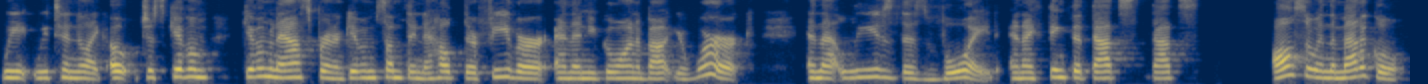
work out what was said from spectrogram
We we tend to like oh just give them give them an aspirin or give them something to help their fever and then you go on about your work and that leaves this void. And i think that that's that's also in the medical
